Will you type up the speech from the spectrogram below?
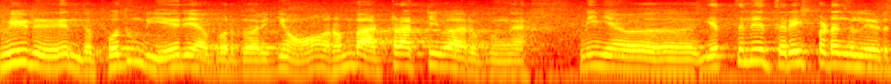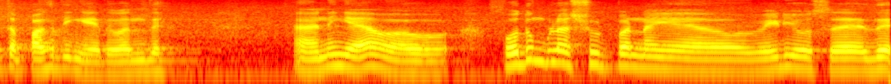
வீடு இந்த பொதும்பு ஏரியா பொறுத்த வரைக்கும் ரொம்ப அட்ராக்டிவாக இருக்குங்க. நீங்கள் எத்தனையோ திரைப்படங்கள் எடுத்த பகுதிங்க இது வந்து? நீங்கள் பொதும்புல ஷூட் பண்ண வீடியோஸு இது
